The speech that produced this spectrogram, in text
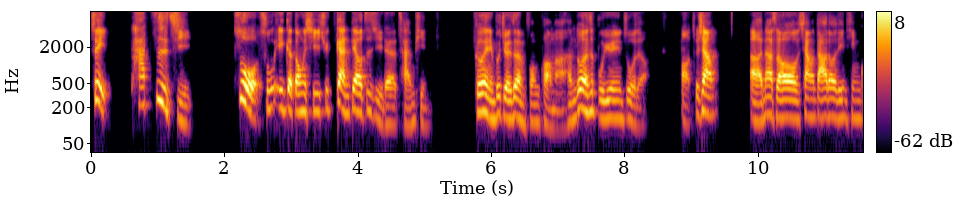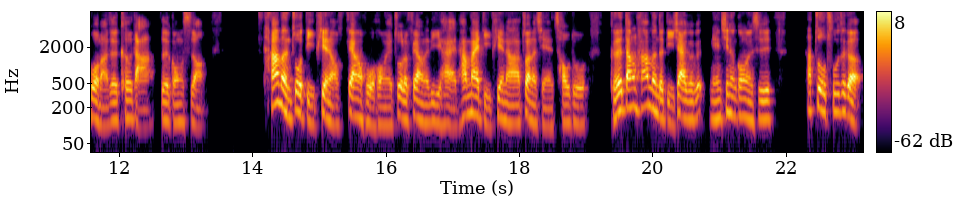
所以他自己做出一个东西去干掉自己的产品。各位，你不觉得这很疯狂吗？很多人是不愿意做的哦。就像呃那时候，像大家都已经听过嘛，这个柯达这个公司哦，他们做底片哦非常火红，也做得非常的厉害。他卖底片啊，赚的钱也超多。可是当他们的底下一个年轻的工程师，他做出这个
